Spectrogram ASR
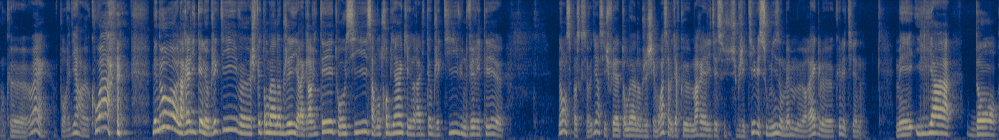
donc ouais, on pourrait dire quoi? Mais non, la réalité, elle est objective. Euh, je fais tomber un objet, il y a la gravité, toi aussi. Ça montre bien qu'il y a une réalité objective, une vérité... Euh. Non, c'est pas ce que ça veut dire. Si je fais tomber un objet chez moi, ça veut dire que ma réalité subjective est soumise aux mêmes règles que les tiennes. Mais il y a dans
